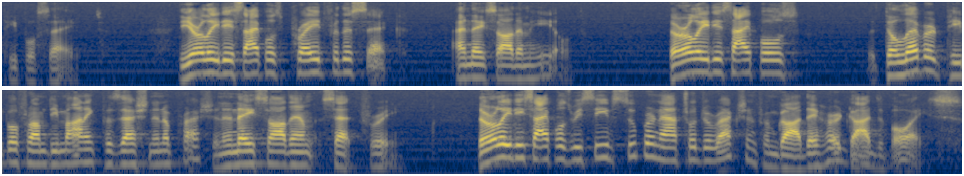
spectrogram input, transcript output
people saved. The early disciples prayed for the sick, and they saw them healed. The early disciples delivered people from demonic possession and oppression, and they saw them set free. The early disciples received supernatural direction from God. They heard God's voice.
